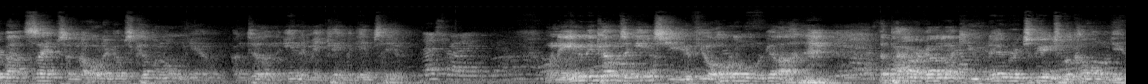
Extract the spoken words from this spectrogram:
Hear about Samson, the Holy Ghost coming on him until an enemy came against him. That's right. When the enemy comes against you, if you'll hold on to God, the power of God God like you've never experienced will come on you.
